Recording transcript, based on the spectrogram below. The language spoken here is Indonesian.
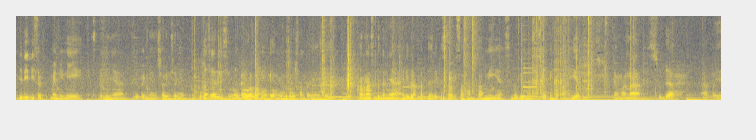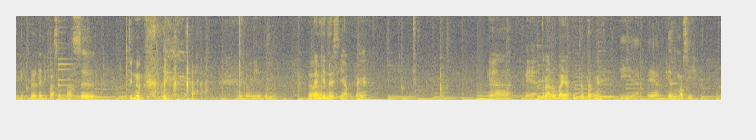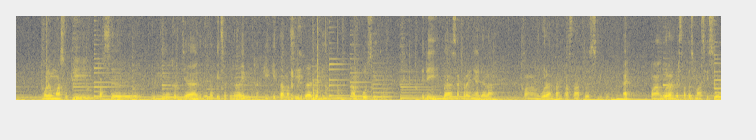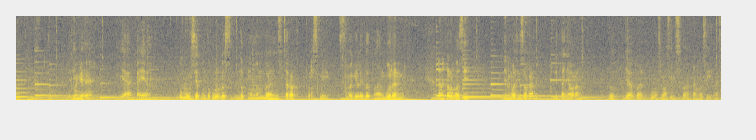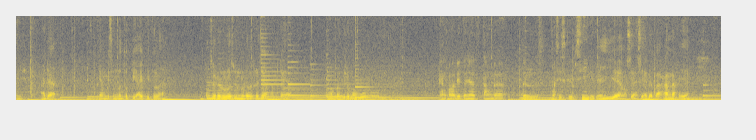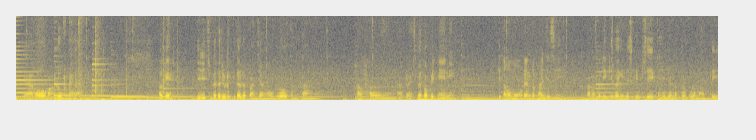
Jadi di segmen ini sebenarnya gue pengen sharing-sharing bukan sharing sih ngobrol lebih kayak ngobrol santai aja. Karena sebenarnya ini berangkat dari kesalahan kami ya sebagai mahasiswa tingkat akhir yang mana sudah apa ya di, berada di fase-fase Jenuh. jenuh ya jenuh. Bukan Eh, jenuh siapa ya? Kayak kayak terlalu banyak tuntutan nggak? Iya, kayak kita tuh masih mulai memasuki fase dunia kerja gitu, tapi di satu sisi lain kaki kita masih berada di kampus gitu. Jadi bahasa kerennya adalah pengangguran tanpa status gitu. Eh, pengangguran berstatus mahasiswa gitu. Jadi gitu kayak, ya kayak gue belum siap untuk lulus untuk mengemban secara resmi sebagai label pengangguran. Karena kalau masih jadi mahasiswa kan ditanya orang lu kerja apa gue masih mahasiswa kan masih masih ada yang bisa menutupi aib itulah kalau sudah lulus dan udah kerjaan kan kayak lu ngapain di rumah mulu gitu. Yang kalau ditanya tetangga, udah lulus masih skripsi gitu ya? iya masih masih ada bahan lah kayak ya oh maklum lah oke jadi sebenarnya tadi udah kita udah panjang ngobrol tentang hal-hal yang apa ya sebenarnya topiknya ini kita ngomong random aja sih. Karena tadi kita lagi deskripsi kemudian laptop gue mati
